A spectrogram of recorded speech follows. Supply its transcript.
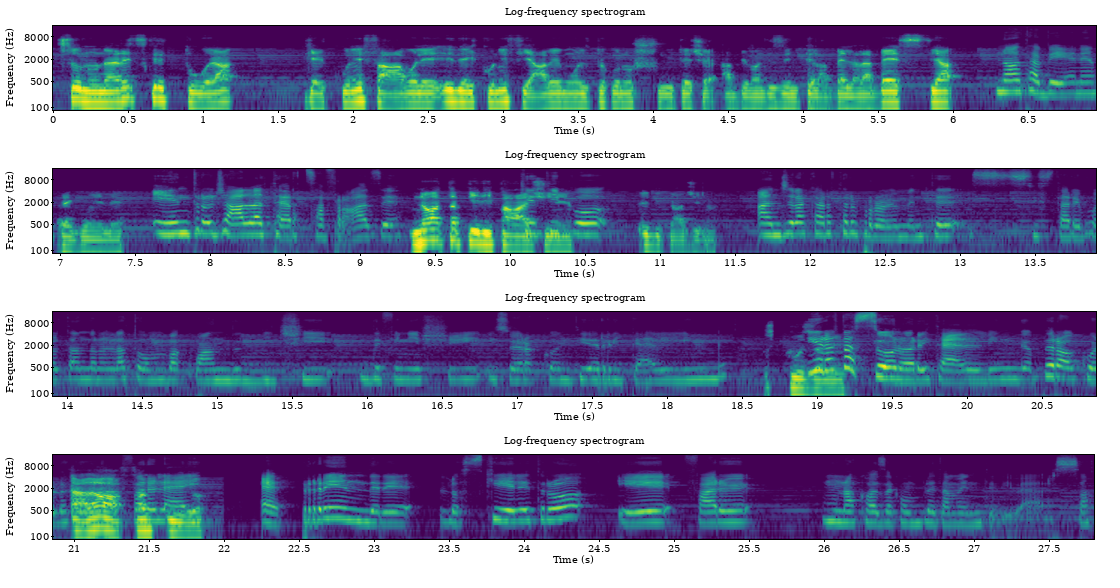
sono una riscrittura di alcune favole e di alcune fiabe molto conosciute. Cioè, abbiamo ad esempio La Bella e la Bestia. Nota bene. Reguele. Entro già alla terza frase. Nota piedi pagine. Che tipo... Piedi pagina. Angela Carter probabilmente si sta rivoltando nella tomba quando dici, definisci i suoi racconti retelling. Scusami. In realtà sono retelling, però quello che ah, no, fare lei è prendere lo scheletro e fare una cosa completamente diversa.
